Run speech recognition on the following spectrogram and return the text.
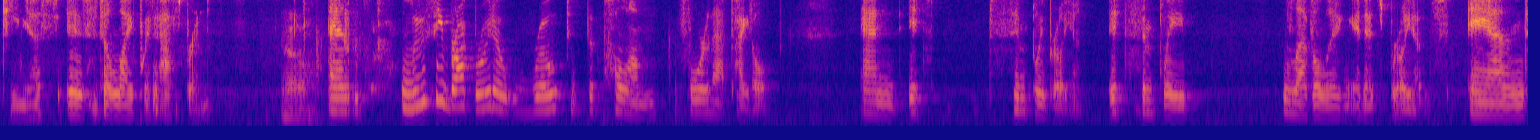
genius, is Still Life with Aspirin. Oh. And Lucie Brock-Broido wrote the poem for that title. And it's simply brilliant. It's simply leveling in its brilliance. And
